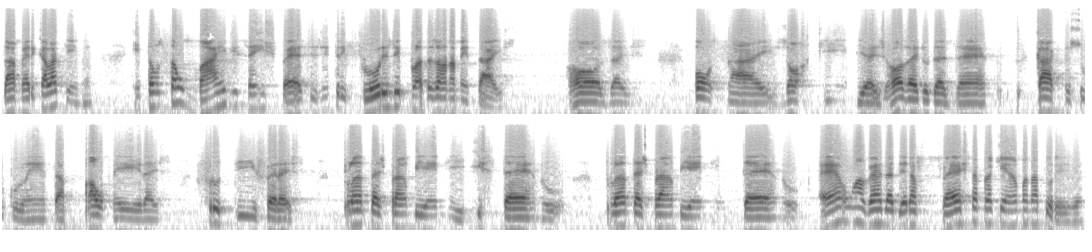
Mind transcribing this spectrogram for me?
da América Latina. Então são mais de 100 espécies entre flores e plantas ornamentais. Rosas, bonsais, orquídeas, rosas do deserto, cacto suculenta, palmeiras, frutíferas, plantas para ambiente externo, plantas para ambiente interno. É uma verdadeira festa para quem ama a natureza.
